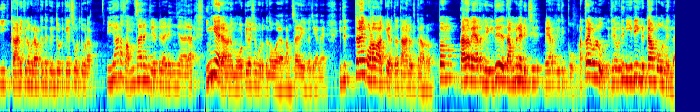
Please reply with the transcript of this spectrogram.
ഈ കാണിക്കുന്ന പോലെ അവർക്ക് എന്തൊക്കെ എന്തുകൊണ്ട് കേസ് കൊടുത്തുകൂടാ? ഇയാളുടെ സംസാരം കേട്ട് കഴിഞ്ഞാൽ ഇങ്ങനെയാണ് മോട്ടിവേഷൻ കൊടുക്കുന്ന പോലെ സംസാരിക്കുകയൊക്കെ ചെയ്യുന്നത് ഇത് ഇത്രയും കുളവാക്കിയെടുത്തത് താൻ ഒരുത്തനാണോ? ഇപ്പം കഥ വേറെ ഇത് തമ്മിലടിച്ച് വേറെ രീതി പോകും. അത്രേ ഉള്ളൂ. ഇതിന് ഒരു നീതിയും കിട്ടാൻ പോകുന്നില്ല.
